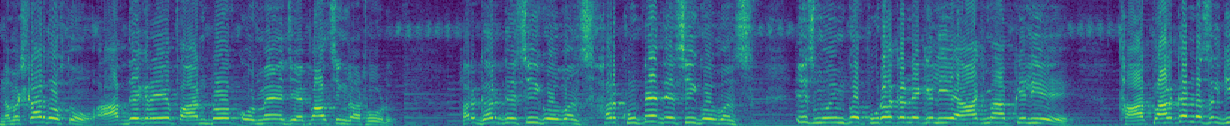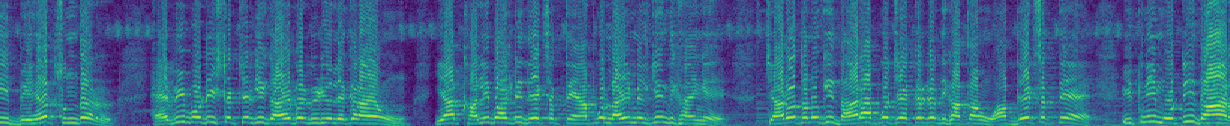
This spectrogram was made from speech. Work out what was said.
नमस्कार दोस्तों, आप देख रहे हैं फार्म टॉक और मैं जयपाल सिंह राठौड़। हर घर देसी गोवंश, हर खूंटे देसी गोवंश। इस मुहिम को पूरा करने के लिए आज मैं आपके लिए थार पारकर नस्ल की बेहद सुंदर हैवी बॉडी स्ट्रक्चर की गाय पर वीडियो लेकर आया हूँ। ये आप खाली बाल्टी देख सकते हैं, आपको लाइव मिल्किंग दिखाएँगे। चारों थनों की धार आपको चेक कर कर दिखाता हूँ। आप देख सकते हैं, इतनी मोटी धार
